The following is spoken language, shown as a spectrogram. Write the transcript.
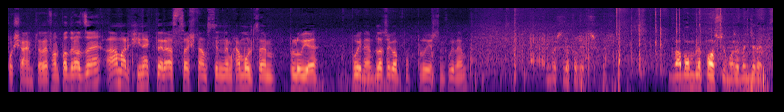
Posiałem telefon po drodze, a Marcinek teraz coś tam z tylnym hamulcem pluje płynem. Dlaczego plujesz tym płynem? Właśnie za powietrze. Dwa bąble poszły, może będzie lepiej.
